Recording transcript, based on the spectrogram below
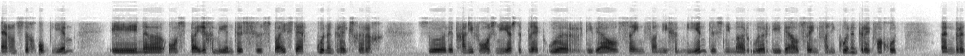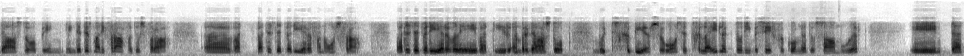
ernstig opneem en uh, ons beide gemeentes is baie sterk koninkryksgerig. So dit gaan nie vir ons in die eerste plek oor die welsyn van die gemeentes nie, maar oor die welsyn van die koninkryk van God in Bredasdorp en en dit is maar die vraag wat ons vra. Uh wat wat is dit wat die Here van ons vra? Wat is dit wat die Here wil hê wat hier in Bredasdorp moet gebeur? So ons het geleidelik tot die besef gekom dat ons saam hoort en dat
